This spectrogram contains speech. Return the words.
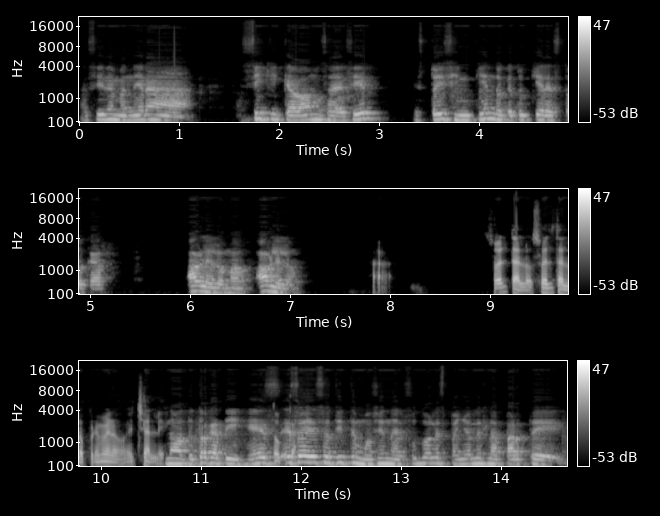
así de manera psíquica, vamos a decir, estoy sintiendo que tú quieres tocar. Háblelo, Mau, háblelo. Ah, suéltalo, suéltalo primero, échale. No, te toca a ti. eso, eso a ti te emociona. El fútbol español es la parte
